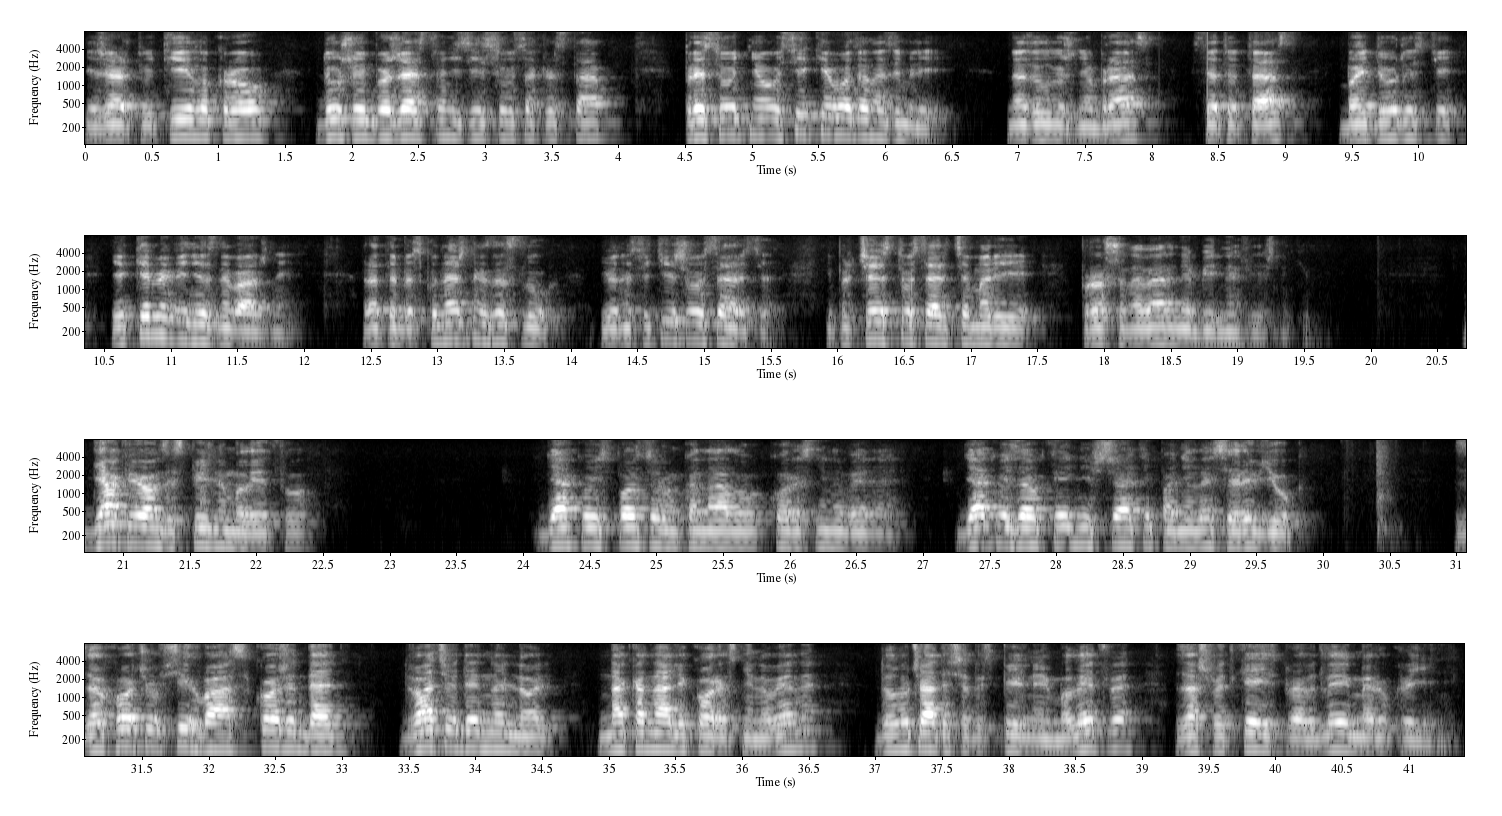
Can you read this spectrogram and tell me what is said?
і жертвую тіло, кров, душу і божественність Ісуса Христа, присутнього усі кивоти на землі, на залужній образ, святотаз, байдужості, якими він є зневажний, ради безконечних заслуг Його найсвятішого серця і причистого серця Марії, прошу навернення бідних грішників. Дякую вам за спільну молитву. Дякую спонсорам каналу Корисні новини. Дякую за активність в чаті пані Лесі Рев'юк. Захочу всіх вас кожен день 21.00 на каналі Корисні новини долучатися до спільної молитви за швидкий і справедливий мир Україні.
